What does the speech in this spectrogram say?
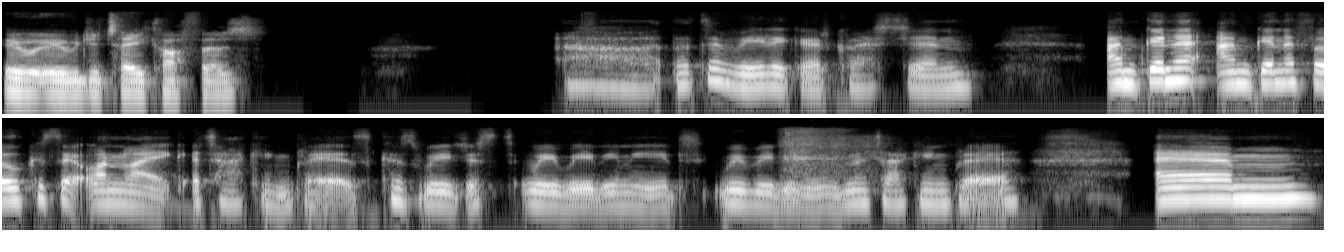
who, who would you take off as? Oh, that's a really good question. I'm gonna I'm gonna focus it on like attacking players because we just we really need we really need an attacking player. Um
